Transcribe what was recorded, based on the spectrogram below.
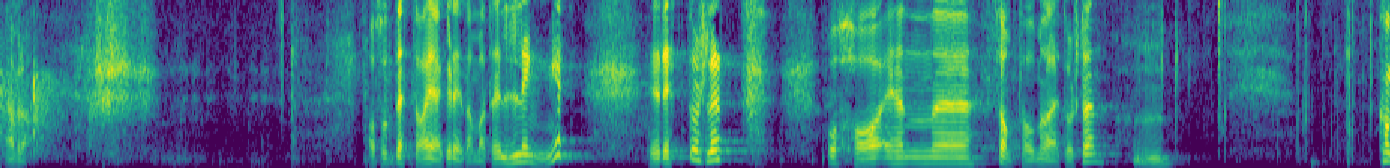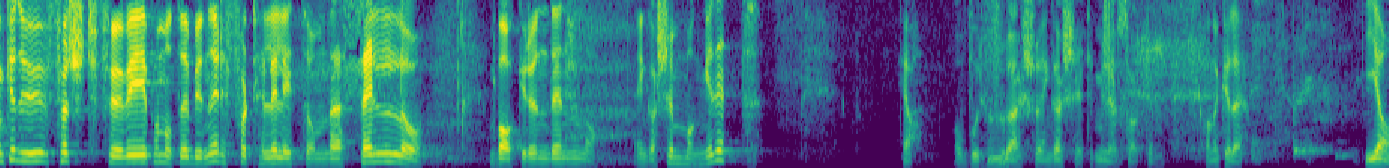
Det er bra. Altså, dette har jeg gleda meg til lenge. Rett og slett å ha en uh, samtale med deg, Torstein. Kan ikke du først, før vi på en måte begynner, fortelle litt om deg selv og bakgrunnen din og engasjementet ditt? Ja, Og hvorfor du er så engasjert i miljøsaken. Kan du ikke det? Ja,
